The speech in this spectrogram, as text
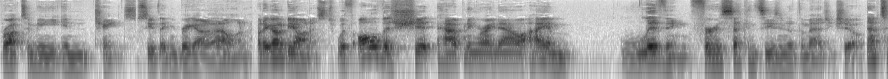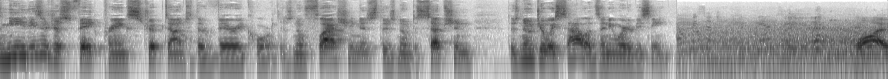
brought to me in chains. See if they can break out of that one. But I gotta be honest, with all the shit happening right now, I am living for a second season of the magic show. Now, to me, these are just fake pranks stripped down to their very core. There's no flashiness, there's no deception, there's no Joey Salads anywhere to be seen. Why?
